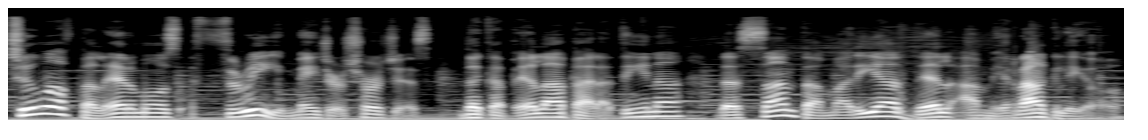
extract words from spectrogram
Two of Palermo's three major churches, the Cappella Palatina, the Santa Maria del Ammiraglio,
